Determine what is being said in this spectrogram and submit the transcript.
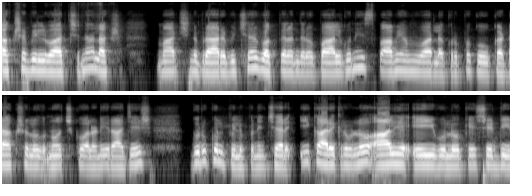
లక్ష బిల్వార్చన లక్ష మార్చిన ప్రారంభించారు. భక్తులందరూ పాల్గొని స్వామి అమ్మవార్ల కృపకు కటాక్షలు నోచుకోవాలని రాజేష్ గురుకుల్ పిలుపునిచ్చారు. ఈ కార్యక్రమంలో ఆలయ ఏఈఓ లోకేష్ రెడ్డి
